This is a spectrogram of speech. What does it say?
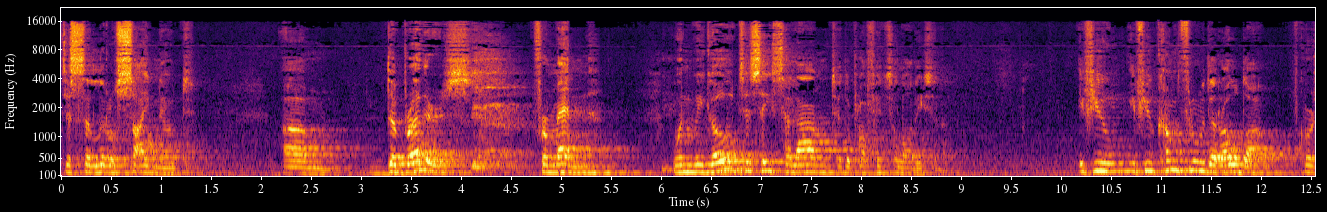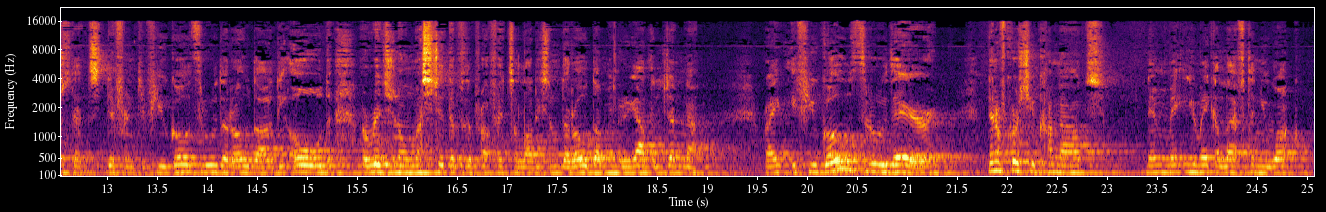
just a little side note, um, the brothers, for men, when we go to say salam to the Prophet if you if you come through the Rawda, of course that's different. If you go through the Rawda, the old original masjid of the Prophet the Rawda min Riyad al Jannah, right? If you go through there, then of course you come out, then you make a left and you walk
